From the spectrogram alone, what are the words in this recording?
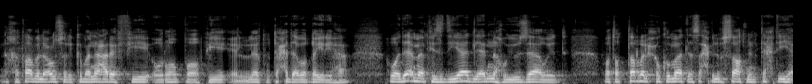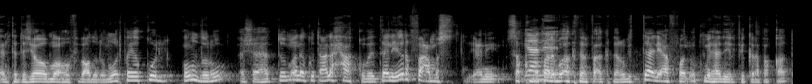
الخطاب العنصري كما نعرف في أوروبا وفي الولايات المتحدة وغيرها هو دائما في ازدياد لأنه يزاود. وتضطر الحكومات لسحب البساط من تحته أن تتجاوب معه في بعض الأمور. فيقول انظروا أشاهدتم أنا كنت على حق. وبالتالي يرفع يعني سقف يعني مطالبه أكثر فأكثر. وبالتالي عفوا أكمل هذه الفكرة فقط.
